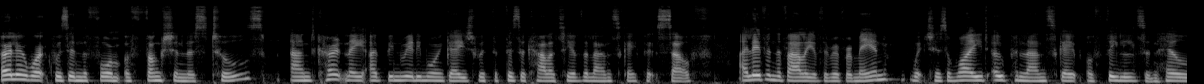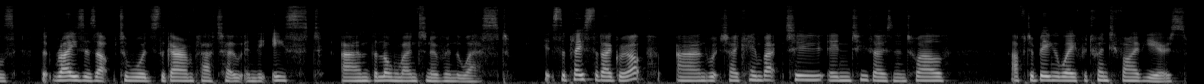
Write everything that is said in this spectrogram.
Earlier work was in the form of functionless tools, and currently I've been really more engaged with the physicality of the landscape itself. I live in the valley of the River Main, which is a wide open landscape of fields and hills that rises up towards the Garron Plateau in the east and the Long Mountain over in the west. It's the place that I grew up and which I came back to in 2012 after being away for 25 years.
